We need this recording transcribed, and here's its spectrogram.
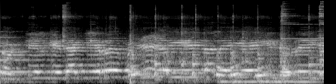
தொட்டில் கிடக்கிற பிள்ளை தலையை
